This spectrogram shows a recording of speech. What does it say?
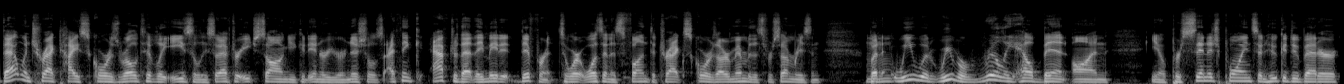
that one tracked high scores relatively easily. So after each song, you could enter your initials. I think after that, they made it different to where it wasn't as fun to track scores. I remember this for some reason, but Mm-hmm. we would we were really hell bent on you know percentage points and who could do better.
